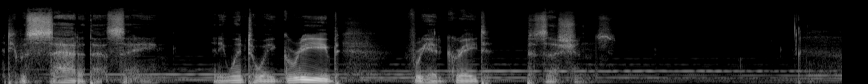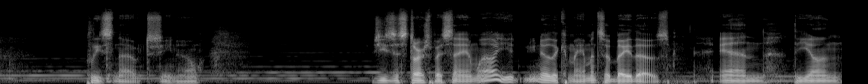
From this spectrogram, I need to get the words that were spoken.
And he was sad at that saying, and he went away grieved, for he had great possessions. Please note, you know, Jesus starts by saying, Well, you, you know the commandments, obey those. And the young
